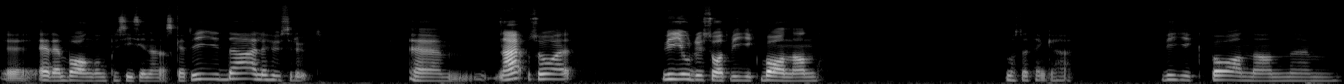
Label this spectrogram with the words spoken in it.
eh, är det en bangång precis innan jag ska rida? Eller hur ser det ut? Ehm, nej, så vi gjorde så att vi gick banan Måste jag tänka här. Vi gick banan ehm,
